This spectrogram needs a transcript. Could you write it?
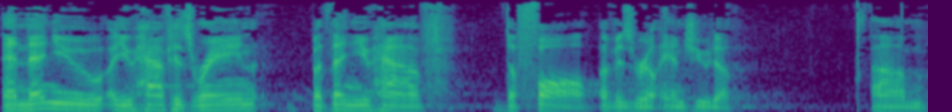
And then you, you have his reign, but then you have the fall of Israel and Judah. Um,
